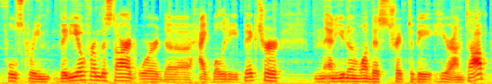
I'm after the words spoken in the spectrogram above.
full screen video from the start or the high quality picture and you don't want this strip to be here on top.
